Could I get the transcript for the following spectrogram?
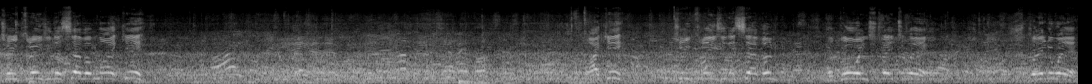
Two three to the seven, Mikey. Mikey, two threes in the seven. We're going straight away. Straight away.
